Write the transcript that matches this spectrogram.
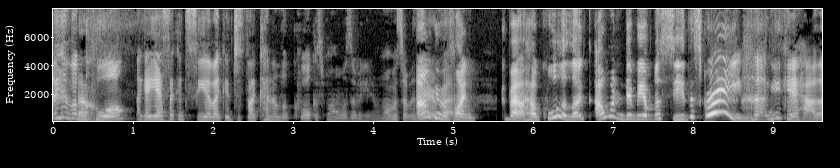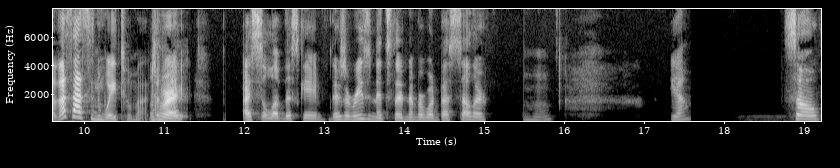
Like it looked cool. Like I guess I could see it. Like it just like kind of looked cool because one was over here and one was over there. I don't give a but- flying about how cool it looked. I wanted to be able to see the screen. you can't have that. That's asking way too much. okay? Right. I still love this game. There's a reason it's their number one bestseller. hmm Yeah. So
